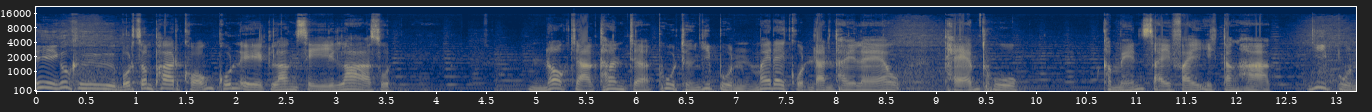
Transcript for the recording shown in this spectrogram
นี่ก็คือบทสัมภาษณ์ของพลเอกลังสีล่าสุด นอกจากท่านจะพูดถึงญี่ปุ่นไม่ได้กดดันไทยแล้ว แถมถูกเขมรใส่ไฟอีกต่างหาก ญี่ปุ่น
